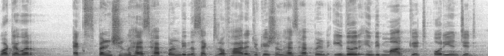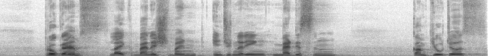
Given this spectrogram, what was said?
whatever expansion has happened in the sector of higher education has happened either in the market oriented programs like management, engineering, medicine, computers.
